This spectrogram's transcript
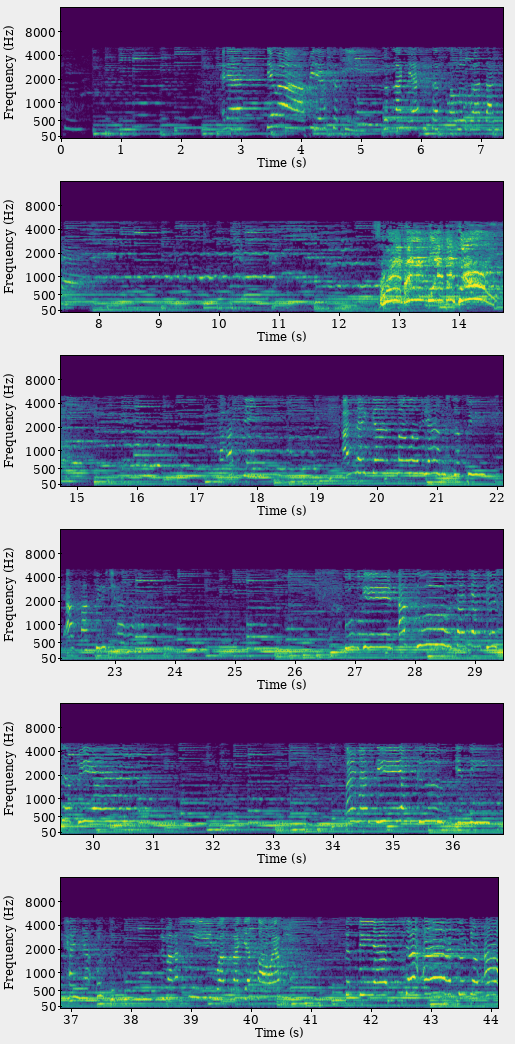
Oke. Okay. Ada Dewa Video Seti. Good luck ya, sukses selalu buat tanda. Semua tangan di atas coy. Makasih. Andaikan malam yang sepi dapat bicara. buat Raja Salem. Setiap saat berdoa doa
